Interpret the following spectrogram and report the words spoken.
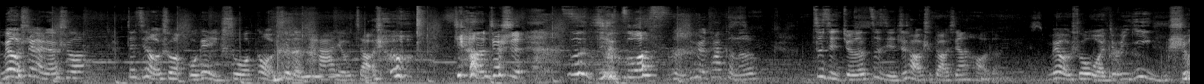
没有甚感觉说，在镜头说，我跟你说，跟我睡的他有脚臭，这样就是自己作死，就是他可能自己觉得自己至少是表现好的，没有说我就硬说，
